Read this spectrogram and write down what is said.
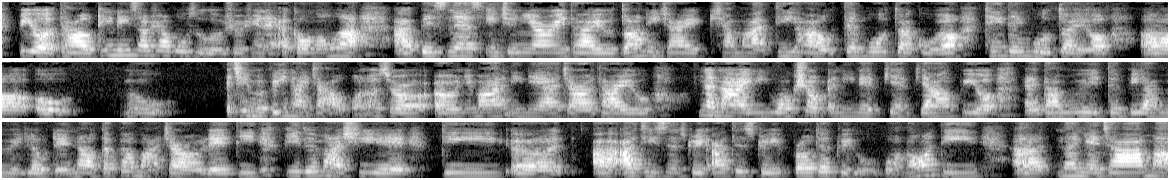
။ပြီးတော့ဒါကိုထိန်းသိမ်းဆောက်ရှောက်ဖို့ဆိုလို့ဆိုရှင်လည်းအကုန်လုံးက business engineering ဒါတွေကိုတွားနေကြတဲ့ဖြာမှာဒီဟာကိုသင်ဖို့အတွက်ကိုရောထိန်းသိမ်းဖို့အတွက်ရောအာဟိုဟိုအချိန်မပေးနိုင်ကြဘူးပေါ့နော်ဆိုတော့ညီမအနေနဲ့ကကြတော့ဒါတွေကို နှစ်နာရီ workshop အနေနဲ့ပြန်ပြောင်းပြီးတော့အဲဒါမျိုးတွေသင်ပေးရမျိုးတွေလုပ်တယ်။နောက်တစ်ဖက်မှာကျတော့လေဒီပြည်တွင်းမှာရှိတဲ့ဒီအဲ artisans တွေ artist တွေ product တွေကိုပေါ့နော်ဒီအာနိုင်ငံခြားမှာ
